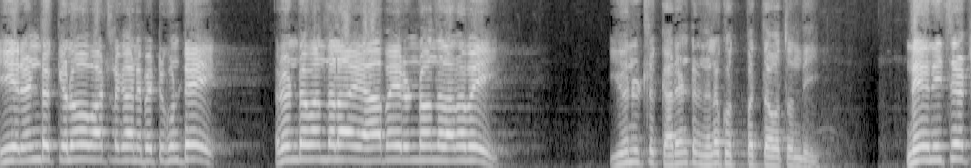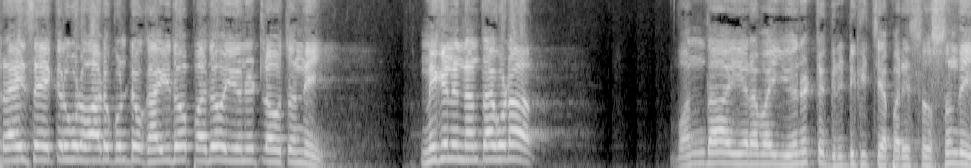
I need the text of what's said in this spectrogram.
ఈ రెండు కిలో కానీ పెట్టుకుంటే రెండు వందల యాభై రెండు వందల అరవై యూనిట్లు కరెంటు నెలకు ఉత్పత్తి అవుతుంది. నేను ఇచ్చిన ట్రై సైకిల్ కూడా వాడుకుంటే ఒక ఐదో పదో యూనిట్లు అవుతుంది. మిగిలినంతా కూడా వంద ఇరవై యూనిట్ గ్రిడ్కి ఇచ్చే పరిస్థితి వస్తుంది.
